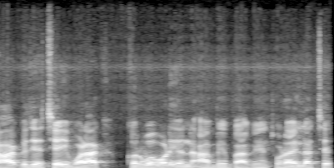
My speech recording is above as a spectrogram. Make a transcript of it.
ભાગ જે છે એ વળાંક વળી અને આ બે ભાગ અહીંયા જોડાયેલા છે.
